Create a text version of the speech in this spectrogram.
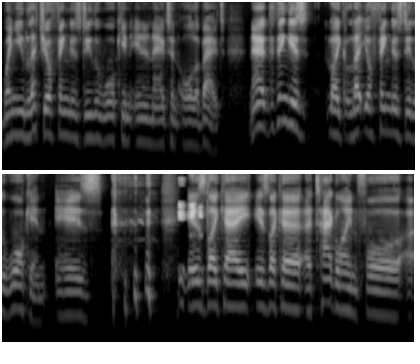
When you let your fingers do the walking in and out and all about. Now the thing is, like, let your fingers do the walking is is like a is like a, a tagline for. I-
